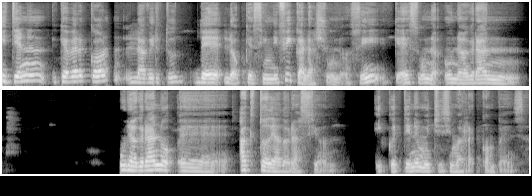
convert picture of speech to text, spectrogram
y tienen que ver con la virtud de lo que significa el ayuno, ¿sí? que es una, una gran, una gran eh, acto de adoración y que tiene muchísimas recompensas.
